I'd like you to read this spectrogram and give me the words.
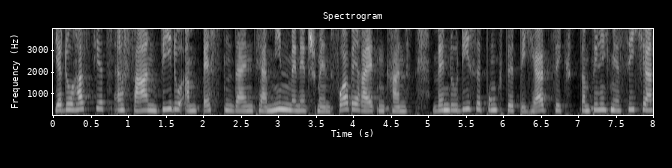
Ja, du hast jetzt erfahren, wie du am besten dein Terminmanagement vorbereiten kannst. Wenn du diese Punkte beherzigst, dann bin ich mir sicher,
